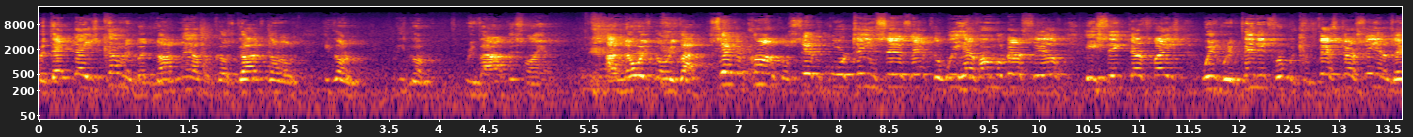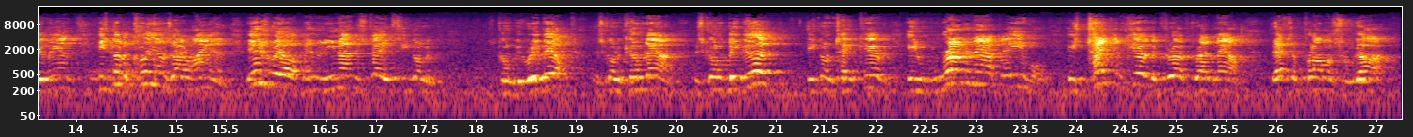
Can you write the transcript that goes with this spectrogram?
But that day's coming, but not now because God's going to, He's going to, He's going to revive this land. I know He's going to revive. Second Chronicles 7.14 says that because we have humbled ourselves. He seeked our face. We've repented for we confessed our sins. Amen. He's going to cleanse our land. Israel and the United States, He's going to, it's going to be rebuilt. It's going to come down. It's going to be good. He's going to take care of it. He's running out the evil. He's taking care of the corrupt right now. That's a promise from God.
